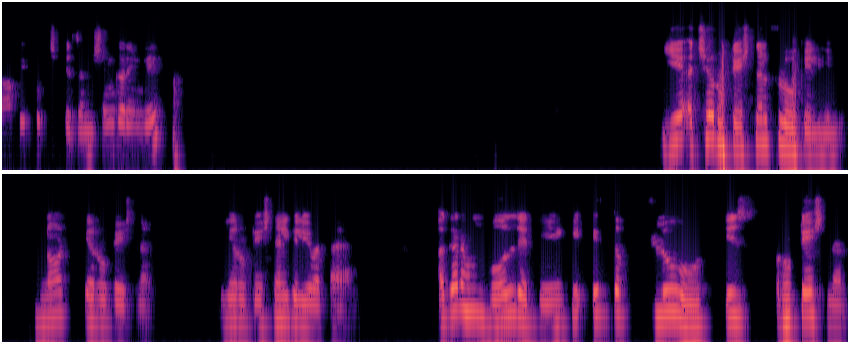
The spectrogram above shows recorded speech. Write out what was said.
यहाँ पे कुछ एजम्पन करेंगे। ये अच्छा रोटेशनल फ्लो के लिए नॉट ए रोटेशनल ये रोटेशनल के लिए बताया। अगर हम बोल देते हैं कि if the fluid is rotational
